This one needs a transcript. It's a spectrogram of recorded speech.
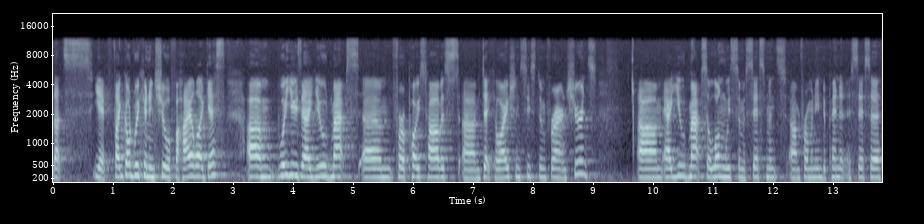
that's yeah, thank God we can insure for hail, I guess. Um, we use our yield maps um, for a post-harvest um, declaration system for our insurance. Um, our yield maps, along with some assessments um, from an independent assessor,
